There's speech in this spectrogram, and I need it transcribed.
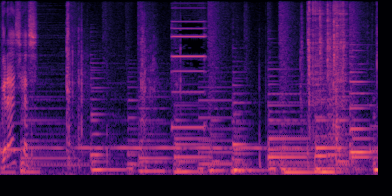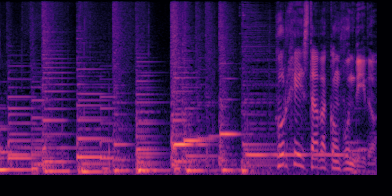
gracias. Jorge estaba confundido.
